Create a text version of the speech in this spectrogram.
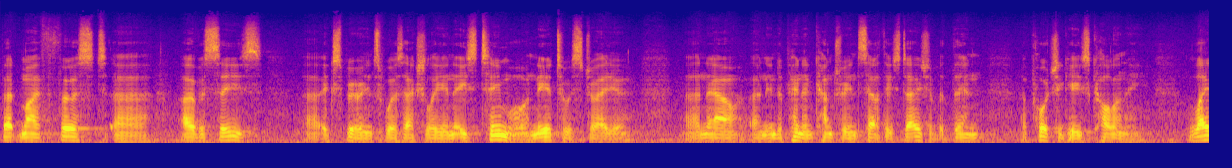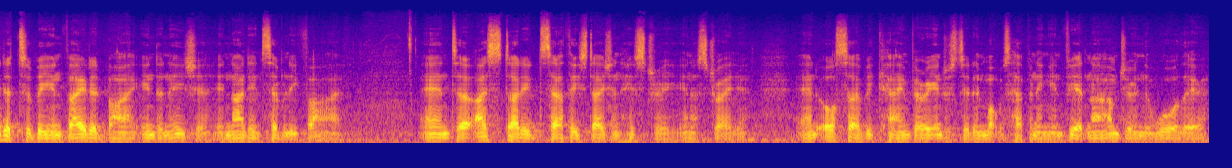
But my first uh, overseas uh, experience was actually in East Timor, near to Australia, uh, now an independent country in Southeast Asia, but then a Portuguese colony, later to be invaded by Indonesia in 1975. And uh, I studied Southeast Asian history in Australia and also became very interested in what was happening in Vietnam during the war there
